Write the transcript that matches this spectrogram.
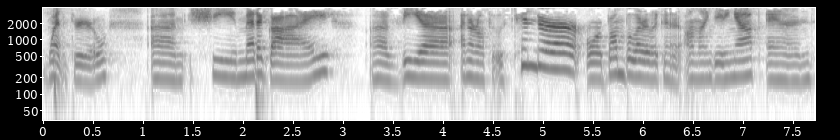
went through. Um, she met a guy uh, via, I don't know if it was Tinder or Bumble or like an online dating app. And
